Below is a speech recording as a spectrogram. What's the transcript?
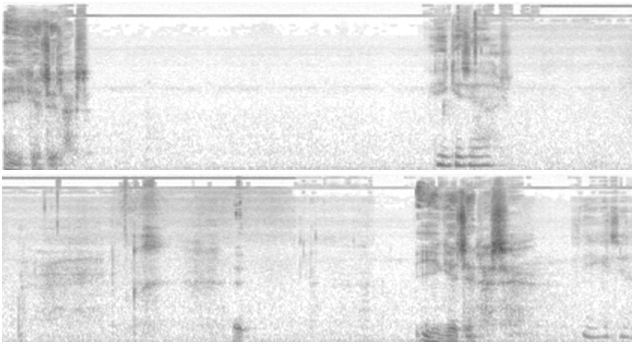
İyi geceler. İyi geceler. İyi geceler. İyi geceler.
